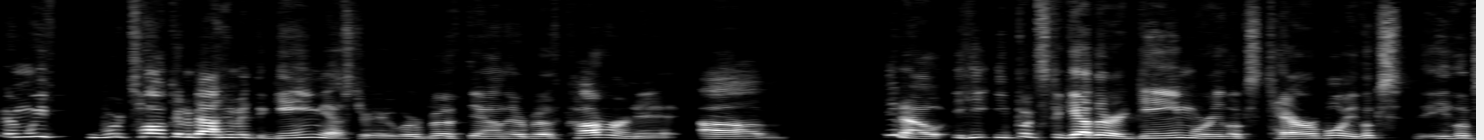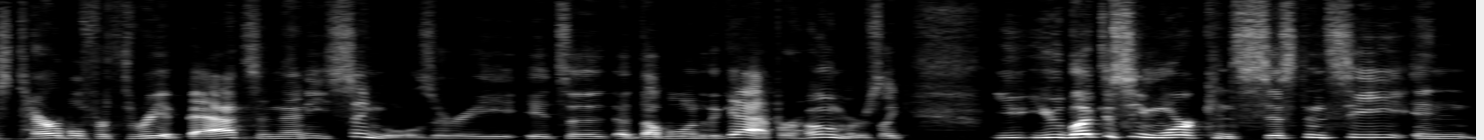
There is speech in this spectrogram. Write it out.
and we we're talking about him at the game yesterday. We we're both down there, both covering it. Um, you know, he, he puts together a game where he looks terrible. He looks he looks terrible for three at bats, and then he singles or he it's a, a double into the gap or homers. Like you you'd like to see more consistency in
